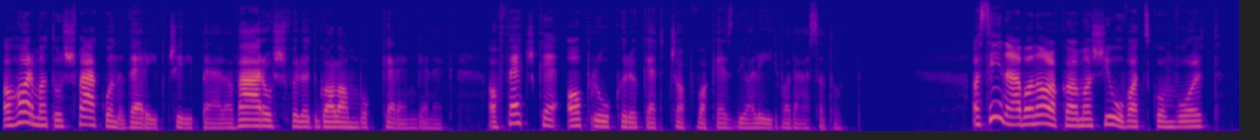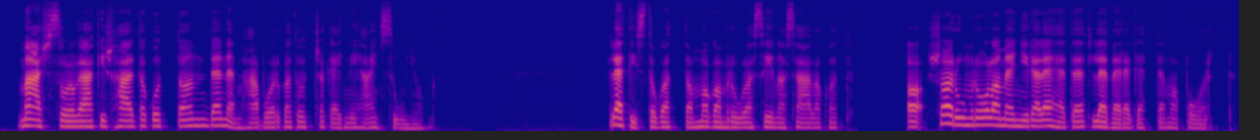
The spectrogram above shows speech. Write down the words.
A harmatos fákon verép csiripel, a város fölött galambok kerengenek. A fecske apró köröket csapva kezdi a légyvadászatot. A szénában alkalmas jó vackon volt, más szolgák is háltak ottan, de nem háborgatott csak egy-néhány szúnyog. Letisztogattam magamról a szénaszálakat. A sarumról, amennyire lehetett, leveregettem a port.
